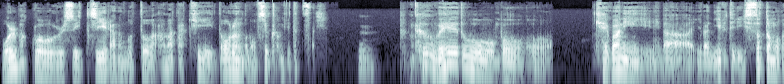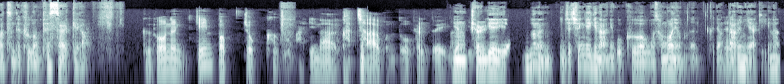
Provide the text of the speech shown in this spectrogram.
뭘 바꿀 수 있지라는 것도 아마 딱히 떠오르는 건 없을 겁니다, 사실. 음. 그 외에도 뭐, 개관이나 이런 일들이 있었던 것 같은데, 그건 패스할게요. 그거는 게임법 쪽이나 가차하고도 별도의 음, 이야기. 별개의 이야기. 이거는 이제 책 얘기는 아니고 그거하고 상관이 없는 그냥 네. 다른 이야기긴 한데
